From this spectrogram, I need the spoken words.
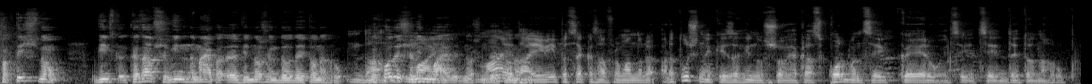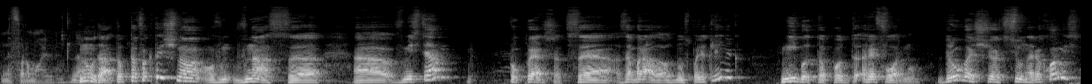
фактично. Він казав, що він не має е, відношень до Дайтона Груп. Да, Виходить, що він має відношення до Має, Дайтона да, і, про це казав Роман Ра- Артушин, який загинув, що якраз Корбан цей керує, цей, цей Дейтона груп неформально. Да. Ну да, тобто, фактично, в, в нас е, е, в містян, по-перше, це забрали одну з поліклінік, нібито під реформу. Друге, що цю нерухомість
